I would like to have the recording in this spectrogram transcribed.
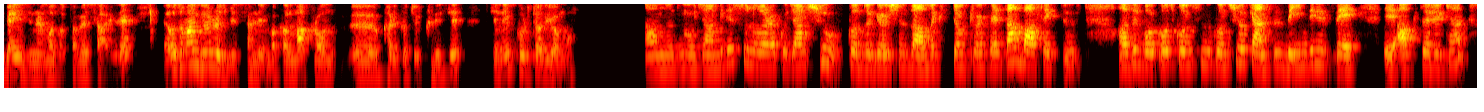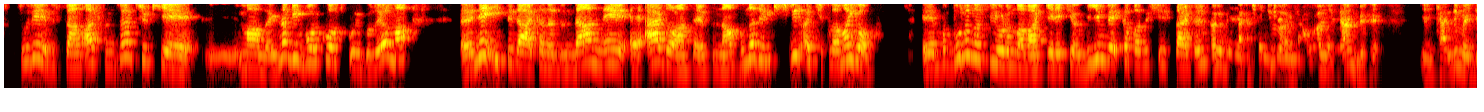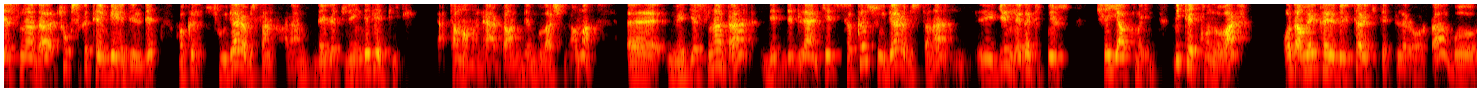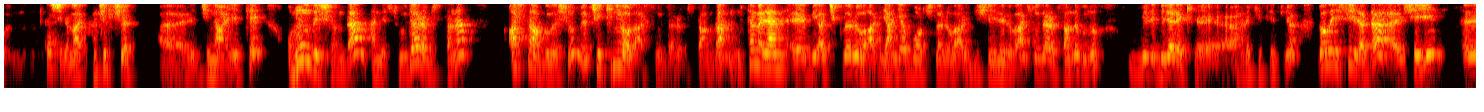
benzine, mazota vesaire. E, o zaman görürüz biz hani bakalım Macron karikatür krizi seni kurtarıyor mu? Anladım hocam. Bir de son olarak hocam şu konuda görüşünüzü almak istiyorum. Körfez'den bahsettiniz. Hazır boykot konusunu konuşuyorken siz değindiniz de e, aktarırken Suudi Arabistan aslında Türkiye e, mallarına bir boykot uyguluyor ama e, ne iktidar kanadından ne e, Erdoğan tarafından buna dönük hiçbir açıklama yok. E, bunu nasıl yorumlamak gerekiyor diyeyim ve kapanışı isterseniz Suudi Arabistan'dan. Çok önceden beri kendi medyasına da çok sıkı tembih edildi. Bakın Suudi Arabistan yani devlet düzeyinde de değil. Yani tamam hani Erdoğan bulaşmıyor ama e, medyasına da dediler ki sakın Suudi Arabistan'a ilgili negatif bir şey yapmayın. Bir tek konu var. O da Amerika ile birlikte hareket ettiler orada. Bu. Cemal Kaşıkçı e, cinayeti. Onun dışında hani Suudi Arabistan'a asla bulaşılmıyor. Çekiniyorlar Suudi Arabistan'dan. Muhtemelen e, bir açıkları var. Yani ya borçları var, bir şeyleri var. Suudi Arabistan da bunu bilerek e, hareket ediyor. Dolayısıyla da e, şeyi e,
